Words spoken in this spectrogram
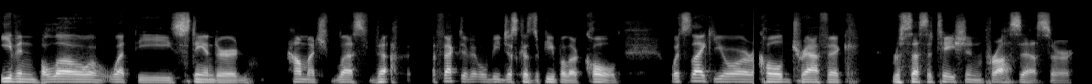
even below what the standard, how much less effective it will be just because the people are cold. What's like your cold traffic resuscitation process or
